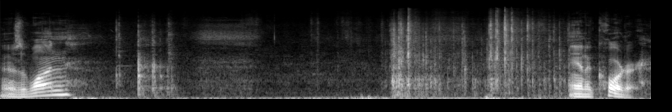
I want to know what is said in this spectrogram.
There's one. And a quarter.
